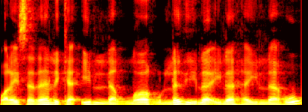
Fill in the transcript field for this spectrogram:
وليس ذلك إلا الله الذي لا إله إلا هو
